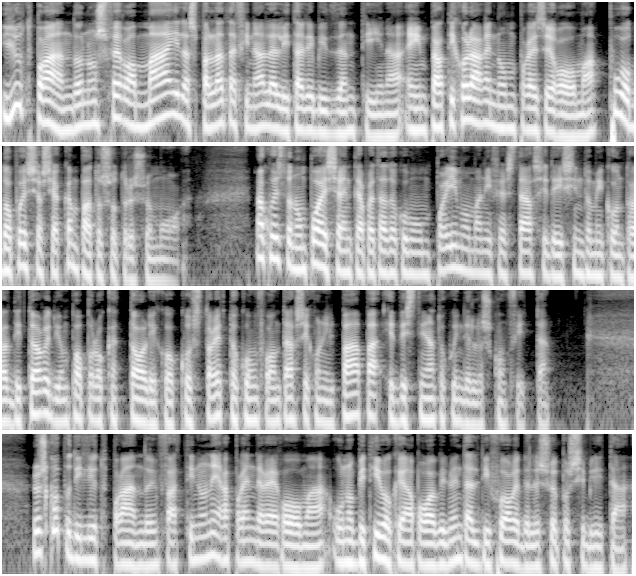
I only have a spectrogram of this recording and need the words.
Liutprando non sferrò mai la spallata finale all'Italia bizantina e in particolare non prese Roma, pur dopo essersi accampato sotto le sue mura. Ma questo non può essere interpretato come un primo manifestarsi dei sintomi contraddittori di un popolo cattolico costretto a confrontarsi con il Papa e destinato quindi alla sconfitta. Lo scopo di Liutprando, infatti, non era prendere Roma, un obiettivo che era probabilmente al di fuori delle sue possibilità,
